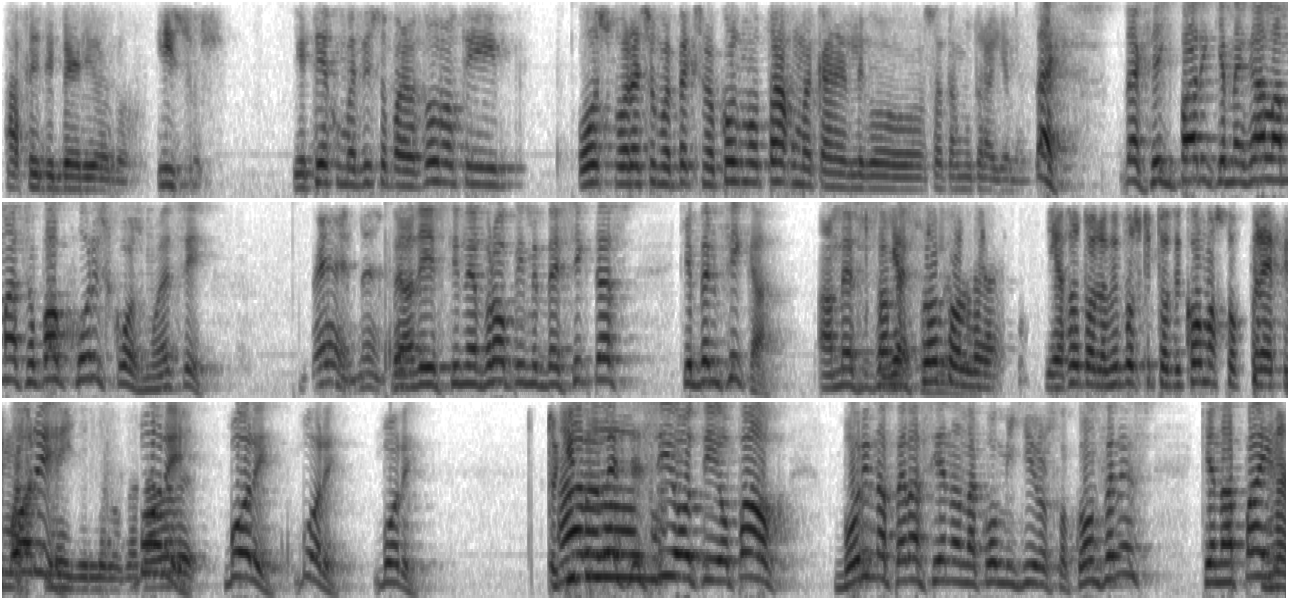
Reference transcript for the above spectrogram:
αυτή την περίοδο. Ίσως. Γιατί έχουμε δει στο παρελθόν ότι όσες φορές έχουμε παίξει με κόσμο τα έχουμε κάνει λίγο σαν τα μουτράγια μας. Εντάξει. Εντάξει, έχει πάρει και μεγάλα μάτσα ο ΠΑΟΚ χωρίς κόσμο, έτσι. Ναι, ναι. Δηλαδή στην Ευρώπη με Μπεσίκτας και Μπενφίκα. Αμέσως, Γι' αμέσως. αυτό, το λέω. λέω. Γι' αυτό το λέω. Μήπως και το δικό μας το πρέπει μας Μπορεί, πνίγει λίγο. κατάλαβες; μπορεί, μπορεί, μπορεί, μπορεί. Το Άρα κύπελλο- λες εσύ ότι ο ΠΑΟΚ μπορεί να περάσει έναν ακόμη γύρο στο conference και να πάει Ναι.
